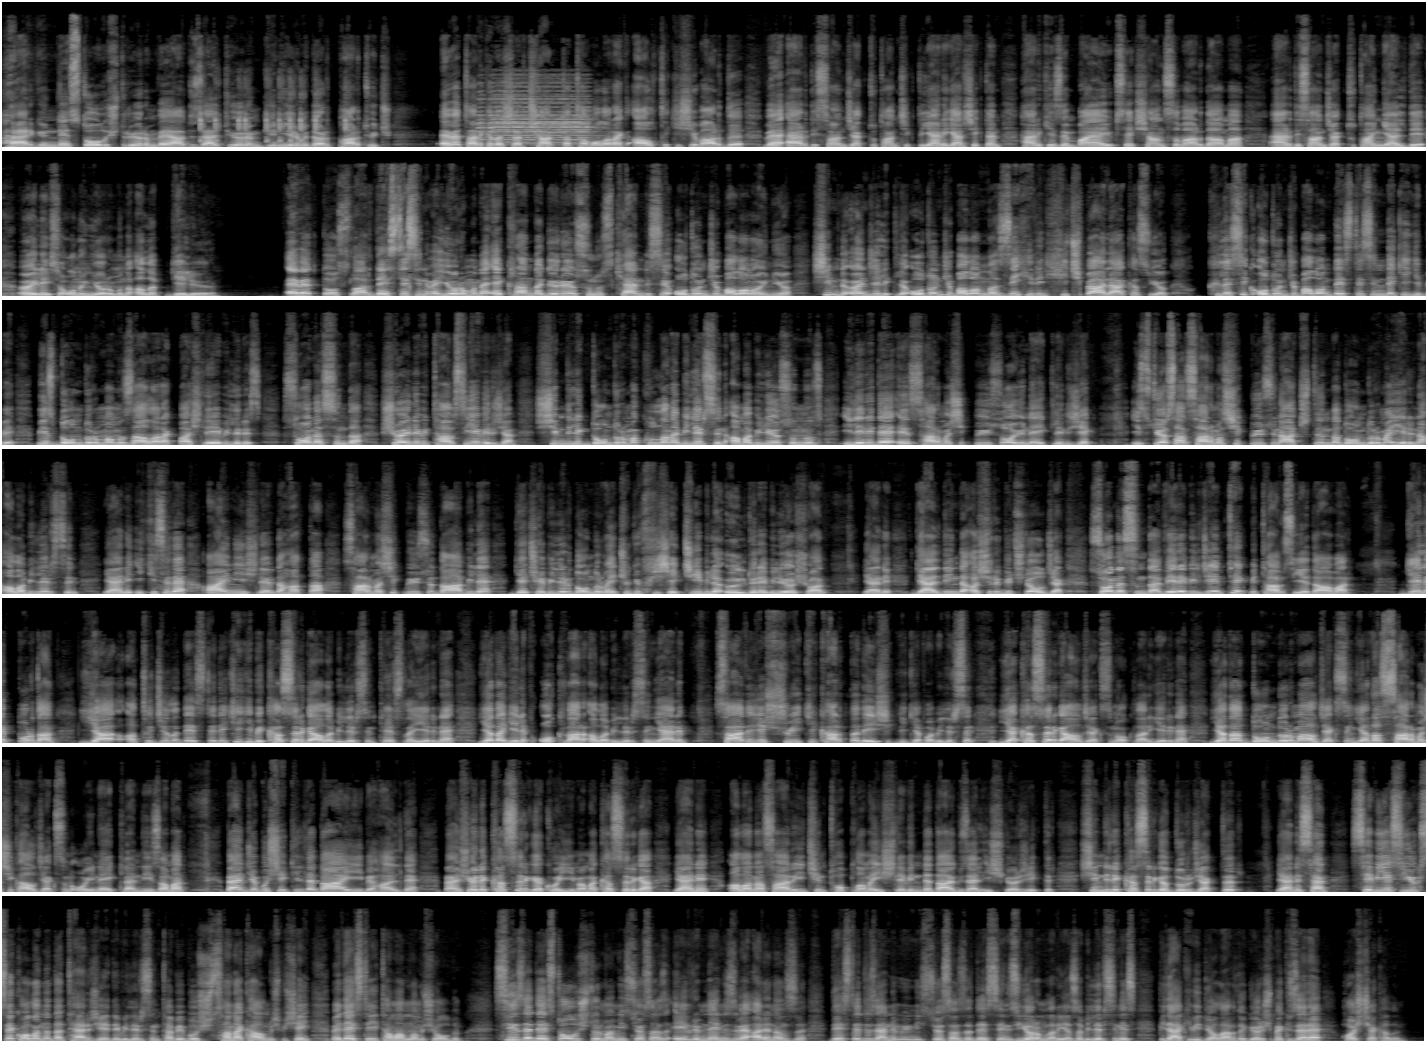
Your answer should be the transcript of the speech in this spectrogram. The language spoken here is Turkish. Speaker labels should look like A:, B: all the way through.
A: Her gün deste oluşturuyorum veya düzeltiyorum. Gün 24 part 3. Evet arkadaşlar chartta tam olarak 6 kişi vardı ve Erdi Sancak tutan çıktı. Yani gerçekten herkesin baya yüksek şansı vardı ama Erdi Sancak tutan geldi. Öyleyse onun yorumunu alıp geliyorum. Evet dostlar destesini ve yorumunu ekranda görüyorsunuz. Kendisi oduncu balon oynuyor. Şimdi öncelikle oduncu balonla zehirin hiçbir alakası yok. Klasik oduncu balon destesindeki gibi biz dondurmamızı alarak başlayabiliriz. Sonrasında şöyle bir tavsiye vereceğim. Şimdilik dondurma kullanabilirsin ama biliyorsunuz ileride e, sarmaşık büyüsü oyunu eklenecek. İstiyorsan sarmaşık büyüsünü açtığında dondurma yerine alabilirsin. Yani ikisi de aynı işlevde hatta sarmaşık büyüsü daha bile geçebilir dondurmayı. Çünkü fişekçiyi bile öldürebiliyor şu an. Yani geldiğinde aşırı güçlü olacak. Sonrasında verebileceğim tek bir tavsiye daha var. Gelip buradan ya atıcılı destedeki gibi kasırga alabilirsin Tesla yerine ya da gelip oklar alabilirsin. Yani sadece şu iki kartta değişiklik yapabilirsin. Ya kasırga alacaksın oklar yerine ya da dondurma alacaksın ya da sarmaşık alacaksın oyuna eklendiği zaman. Bence bu şekilde daha iyi bir halde. Ben şöyle kasırga koyayım ama kasırga yani alan hasarı için toplama işlevinde daha güzel iş görecektir. Şimdilik kasırga duracaktır. Yani sen seviyesi yüksek olanı da tercih edebilirsin tabi. Bu sana kalmış bir şey ve desteği tamamlamış olduk. Siz de deste oluşturmamı istiyorsanız evrimlerinizi ve arenanızı deste düzenlememi istiyorsanız da destenizi yorumlara yazabilirsiniz. Bir dahaki videolarda görüşmek üzere. Hoşçakalın.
